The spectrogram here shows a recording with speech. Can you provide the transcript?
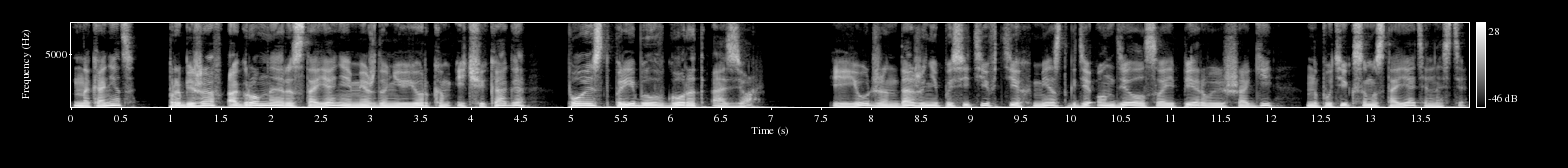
Наконец, пробежав огромное расстояние между Нью-Йорком и Чикаго, поезд прибыл в город Озер. И Юджин, даже не посетив тех мест, где он делал свои первые шаги на пути к самостоятельности,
